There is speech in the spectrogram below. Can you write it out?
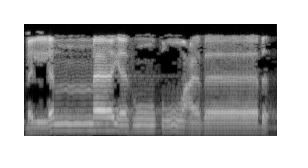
بَلْ لَمَّا يَذُوقُوا عَذَابِ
